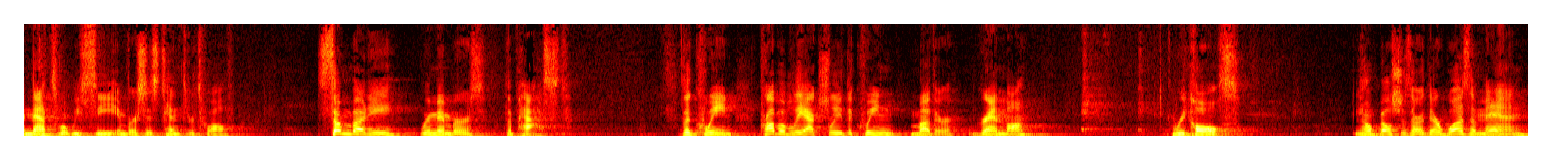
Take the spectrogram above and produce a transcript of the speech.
And that's what we see in verses 10 through 12. Somebody remembers the past. The queen, probably actually the queen mother, grandma, recalls. You know, Belshazzar, there was a man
